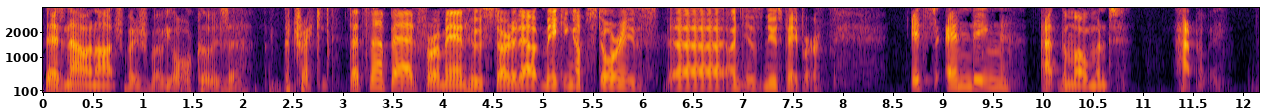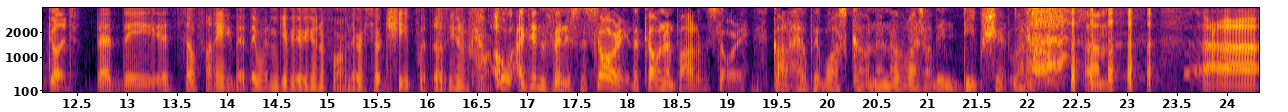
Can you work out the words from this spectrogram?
there's now an Archbishop of York who is a, a Trekkie. That's not bad for a man who started out making up stories uh, on his newspaper. It's ending at the moment happily. Good. that they, it's so funny that they wouldn't give you a uniform. They were so cheap with those uniforms. Oh, I didn't finish the story, the Conan part of the story. God, I hope it was Conan, otherwise I'll be in deep shit. When I, um, uh,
